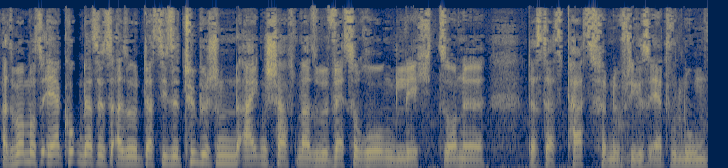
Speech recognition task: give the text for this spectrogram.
Also man muss eher gucken, dass es also, dass diese typischen Eigenschaften, also Bewässerung, Licht, Sonne, dass das passt, vernünftiges Erdvolumen.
